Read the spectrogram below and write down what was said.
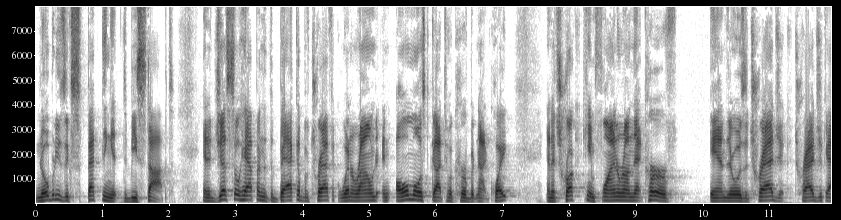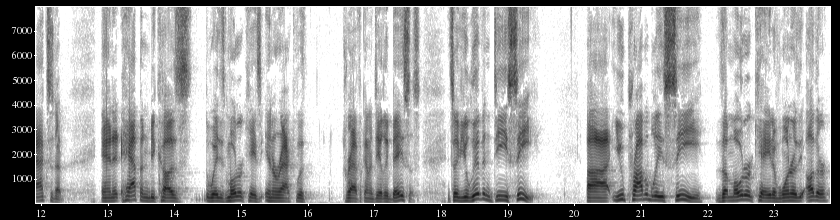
nobody's expecting it to be stopped. And it just so happened that the backup of traffic went around and almost got to a curve, but not quite and a truck came flying around that curve, and there was a tragic, tragic accident. And it happened because the way these motorcades interact with traffic on a daily basis. And so if you live in D.C., uh, you probably see the motorcade of one or the other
